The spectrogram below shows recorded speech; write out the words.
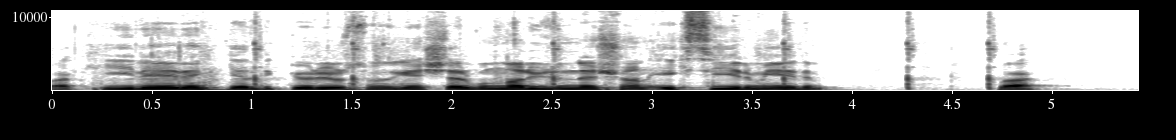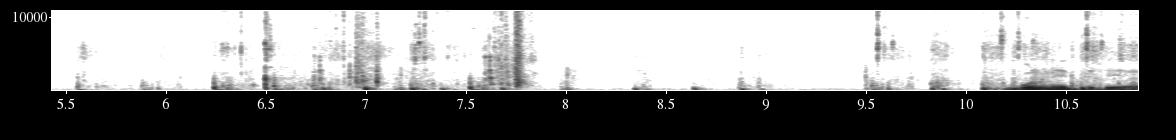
bak hileye denk geldik. Görüyorsunuz gençler bunlar yüzünden şu an eksi 20 yedim. Bak. Bu nedir ya?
